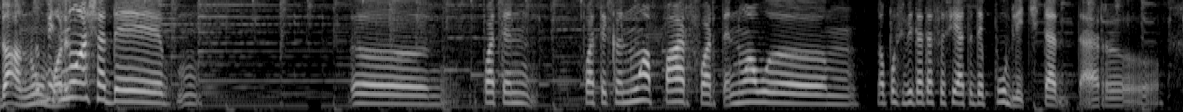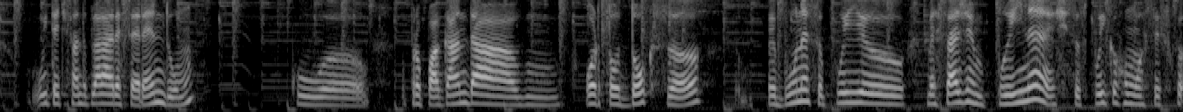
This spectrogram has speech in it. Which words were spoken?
da, nu, mă... nu așa de uh, poate poate că nu apar foarte, nu au, uh, au posibilitatea să fie atât de publici, dar, dar uh, uite ce s-a întâmplat la referendum cu uh, propaganda um, ortodoxă pe bune să pui mesaje în pâine și să spui că homosexu-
